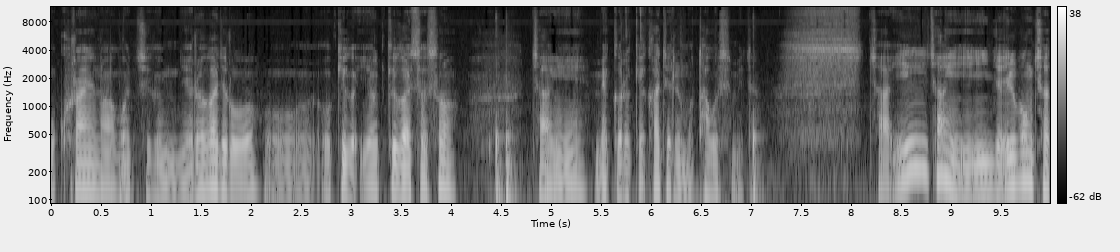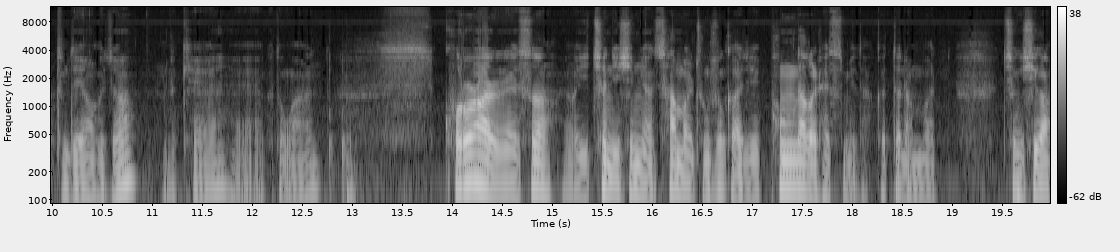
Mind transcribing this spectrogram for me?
우크라이나하고 지금 여러 가지로 어, 어깨가 열개가 있어서 장이 매끄럽게 가지를 못하고 있습니다 자, 이 장이 이제 일봉 차트인데요. 그죠? 이렇게 예, 그동안 코로나를 해서 2020년 3월 중순까지 폭락을 했습니다. 그때는 뭐 증시가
